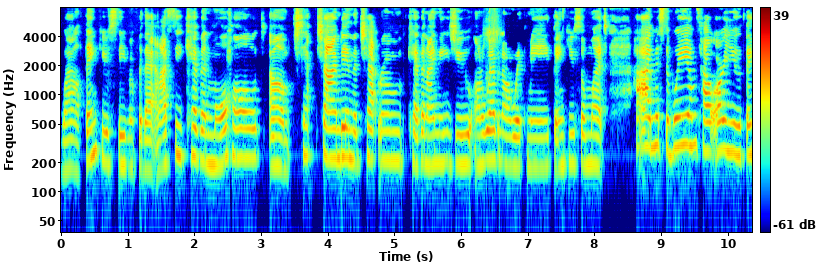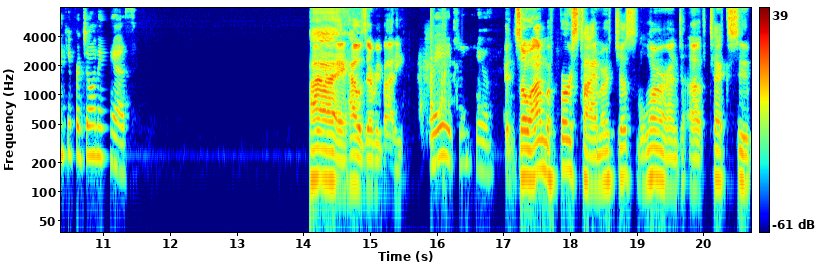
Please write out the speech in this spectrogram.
Wow, thank you, Stephen, for that. And I see Kevin Mulhall um, ch chimed in the chat room. Kevin, I need you on a webinar with me. Thank you so much. Hi, Mr. Williams. How are you? Thank you for joining us. Hi, how's everybody? Great, thank you. So I'm a first timer, just learned of TechSoup,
